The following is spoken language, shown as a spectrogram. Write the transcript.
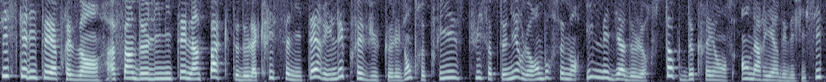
Fiscalité à présent. Afin de limiter l'impact de la crise sanitaire, il est prévu que les entreprises puissent obtenir le remboursement immédiat de leur stock de créances en arrière des déficits,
